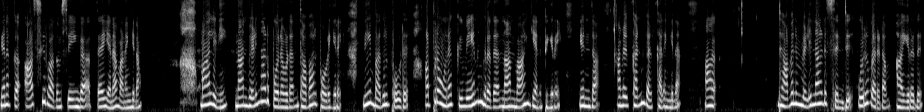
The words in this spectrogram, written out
எனக்கு ஆசீர்வாதம் செய்யுங்க அத்தை என வணங்கினான். மாலினி நான் வெளிநாடு போனவுடன் தபால் போடுகிறேன். நீ பதில் போடு அப்புறம் உனக்கு வேணுங்கிறத நான் வாங்கி அனுப்புகிறேன் என்றான். அவள் கண்கள் கலங்கின. அவனும் வெளிநாடு சென்று ஒரு வருடம் ஆகிறது.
